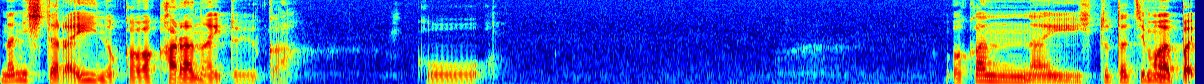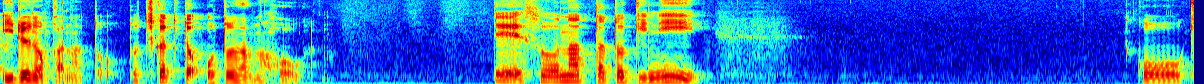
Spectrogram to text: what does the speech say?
何したらいいのかわからないというかこうわかんない人たちもやっぱいるのかなとどっちかというと大人の方が。でそうなった時にこう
